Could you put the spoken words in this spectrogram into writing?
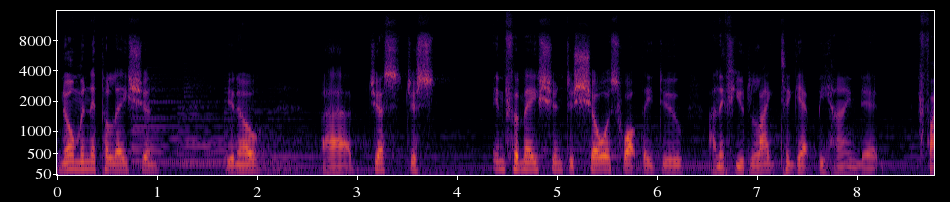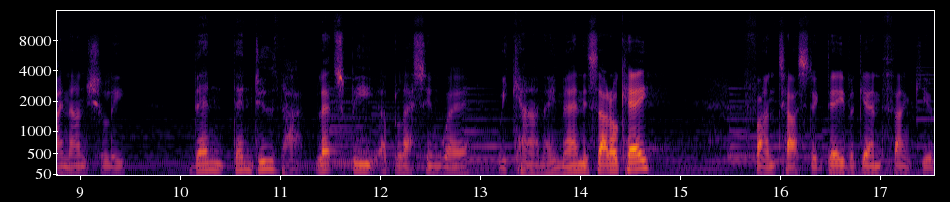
No manipulation, you know, uh, just, just information to show us what they do. And if you'd like to get behind it financially, then, then do that. Let's be a blessing where we can. Amen. Is that okay? Fantastic. Dave, again, thank you.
